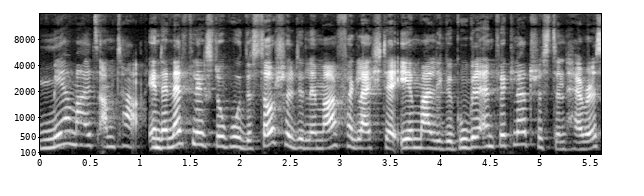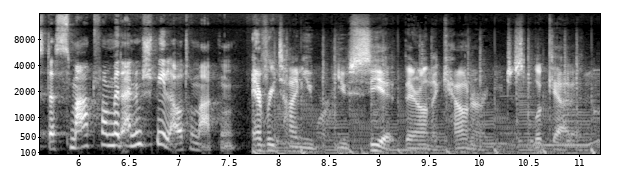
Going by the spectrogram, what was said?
mehrmals am Tag. In der Netflix-Doku The Social Dilemma vergleicht der ehemalige Google-Entwickler Tristan Harris das Smartphone mit einem Spielautomaten. Every time you, you see it there on the counter and you just look at it,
